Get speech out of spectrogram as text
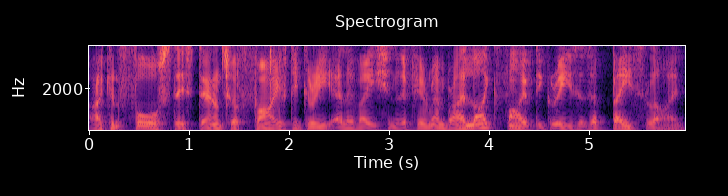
I can force this down to a five degree elevation. And If you remember, I like five degrees as a baseline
